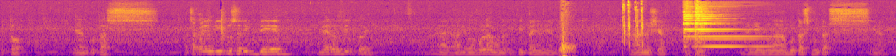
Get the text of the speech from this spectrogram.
Ito. Yan, butas. At saka yung dito sa dibdib, meron din to eh. Uh, ewan ko lang kung nakikita nyo yan. Ano siya. May mga butas-butas. Yan.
